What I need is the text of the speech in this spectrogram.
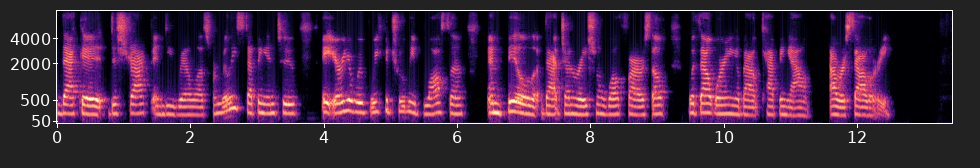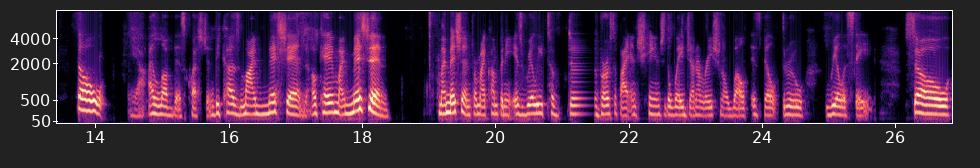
that could distract and derail us from really stepping into a area where we could truly blossom and build that generational wealth for ourselves without worrying about capping out our salary. So yeah, I love this question because my mission, okay, my mission, my mission for my company is really to diversify and change the way generational wealth is built through real estate. So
